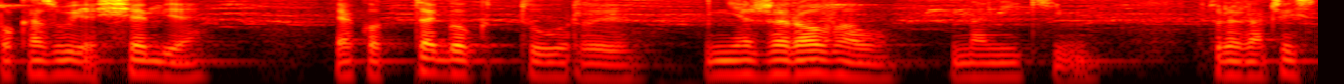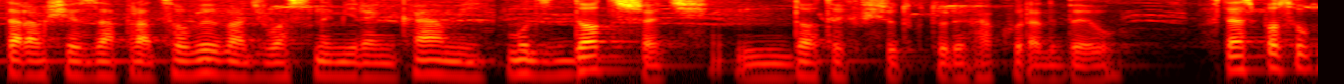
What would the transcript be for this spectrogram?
Pokazuje siebie jako tego, który nie żerował na nikim, który raczej starał się zapracowywać własnymi rękami, móc dotrzeć do tych, wśród których akurat był. W ten sposób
